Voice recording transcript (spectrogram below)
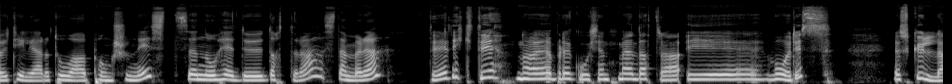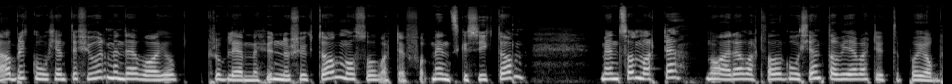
jo tidligere at hun var pensjonist, så nå har du dattera, stemmer det? Det er riktig. Når jeg ble godkjent med dattera i våres, jeg skulle ha blitt godkjent i fjor, men det var jo problem med hundesykdom, og så ble det menneskesykdom. Men sånn ble det. Nå er jeg i hvert fall godkjent, og vi har vært ute på jobb.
